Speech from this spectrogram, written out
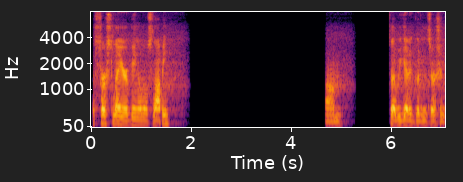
the first layer being a little sloppy. Um so that we get a good insertion.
